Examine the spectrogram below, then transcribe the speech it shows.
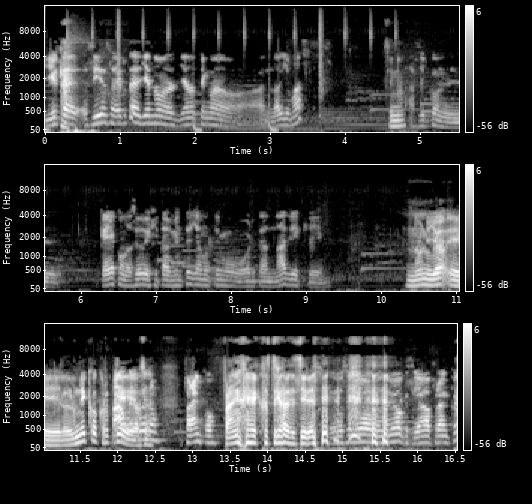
Y ahorita, sí, o sea, ahorita ya no, ya no tengo a, a nadie más. Sí, ¿no? Así con el que haya conocido digitalmente, ya no tengo ahorita a nadie que. No, ni yo. Eh, el único creo que, Ah, bueno, o sea, bueno, Franco. Frank, justo iba a decir él. Tenemos un amigo, un amigo que se llama Franco.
